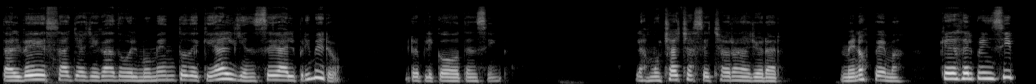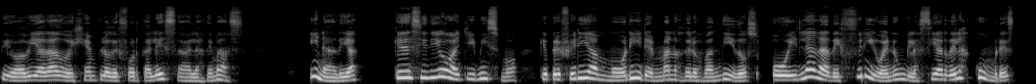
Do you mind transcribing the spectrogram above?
Tal vez haya llegado el momento de que alguien sea el primero, replicó Tenzing. Las muchachas se echaron a llorar, menos Pema, que desde el principio había dado ejemplo de fortaleza a las demás, y Nadia, que decidió allí mismo que prefería morir en manos de los bandidos o helada de frío en un glaciar de las cumbres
